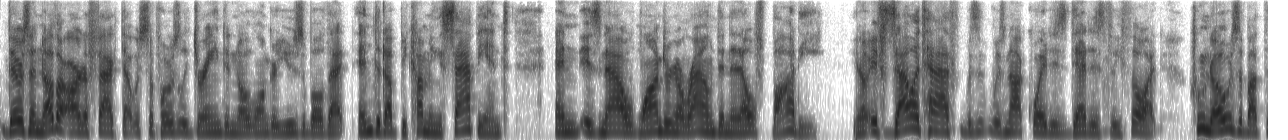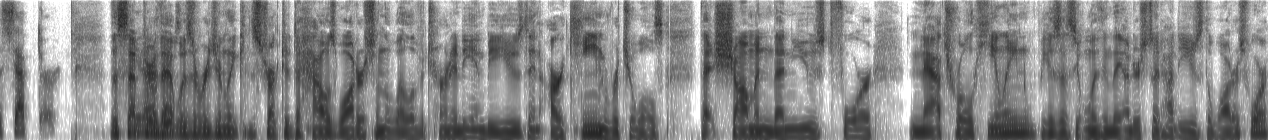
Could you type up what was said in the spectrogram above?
there's another artifact that was supposedly drained and no longer usable that ended up becoming sapient and is now wandering around in an elf body. You know, if Xal'atath was was not quite as dead as we thought, who knows about the scepter? The scepter you know, that was originally constructed to house waters from the Well of Eternity and be used in arcane rituals that shaman then used for natural healing because that's the only thing they understood how to use the waters for.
